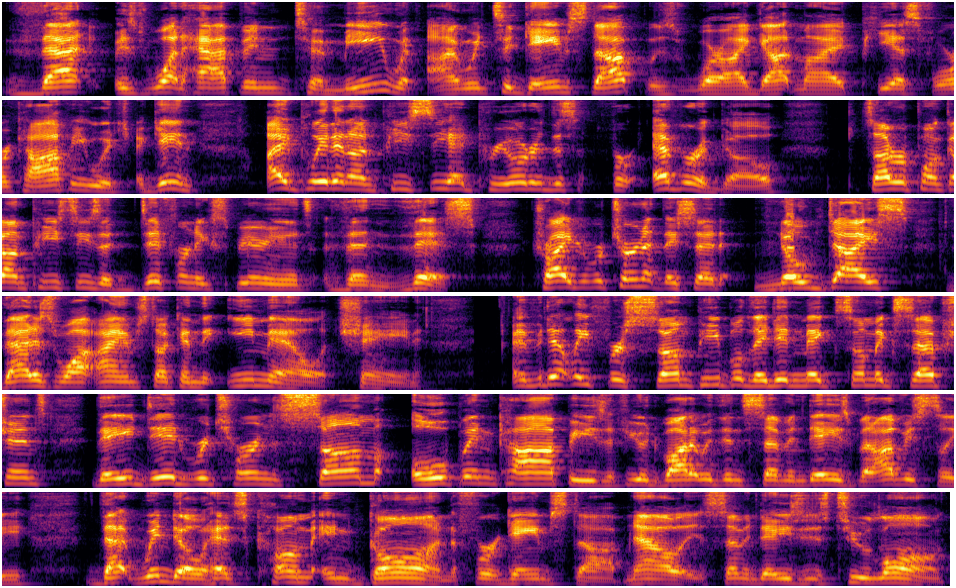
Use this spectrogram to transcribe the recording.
That is what happened to me when I went to GameStop was where I got my PS4 copy, which again, I played it on PC. I'd pre-ordered this forever ago. Cyberpunk on PC is a different experience than this. Tried to return it, they said no dice. That is why I am stuck in the email chain. Evidently, for some people, they did make some exceptions. They did return some open copies if you had bought it within seven days, but obviously that window has come and gone for GameStop. Now, seven days is too long.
